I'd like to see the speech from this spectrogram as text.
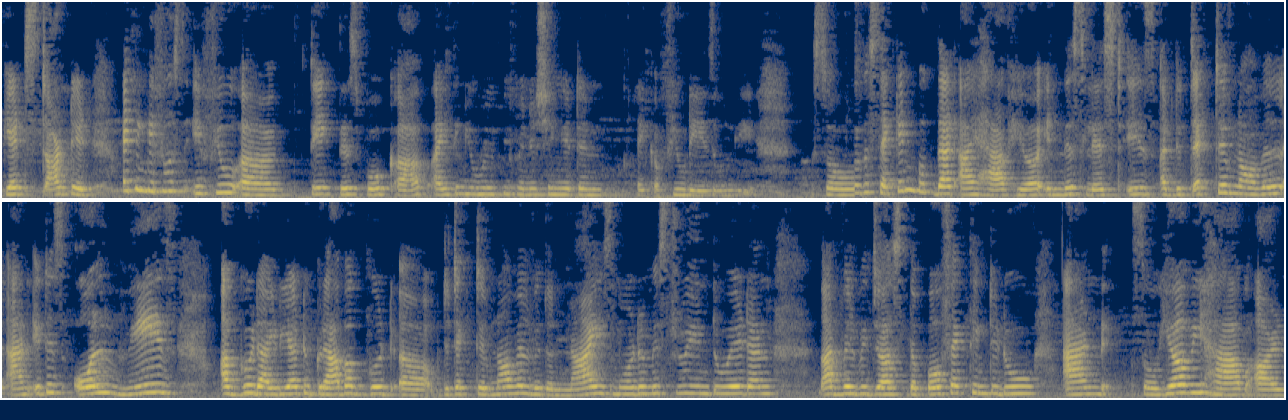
get started. I think if you if you uh, take this book up i think you will be finishing it in like a few days only. So, so the second book that i have here in this list is a detective novel and it is always a good idea to grab a good uh, detective novel with a nice murder mystery into it and that will be just the perfect thing to do. And so here we have our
